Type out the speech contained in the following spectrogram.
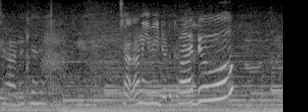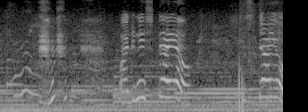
അയ്യോ ചാടില്ല ചാടാണെങ്കിൽ വീഡിയോ എടുക്കാം വരൂ വരന് ഇഷ്ടായോ ഇഷ്ടായോ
